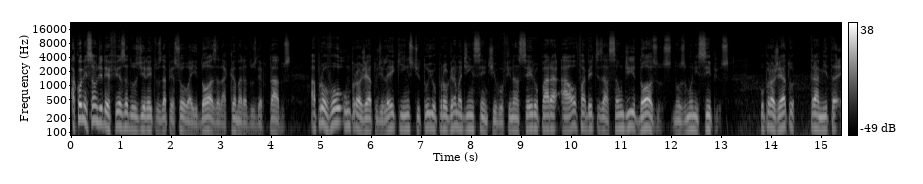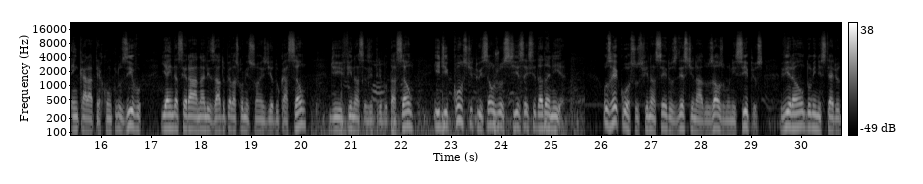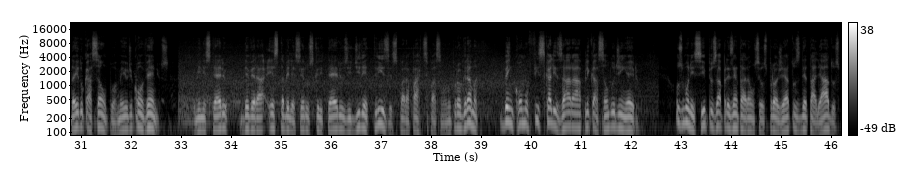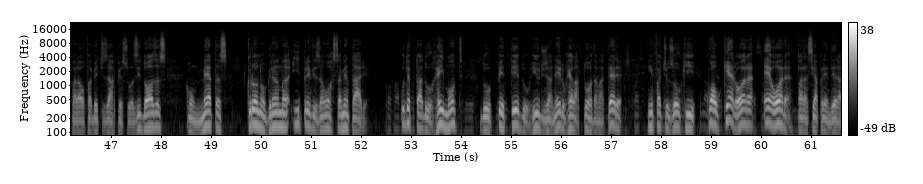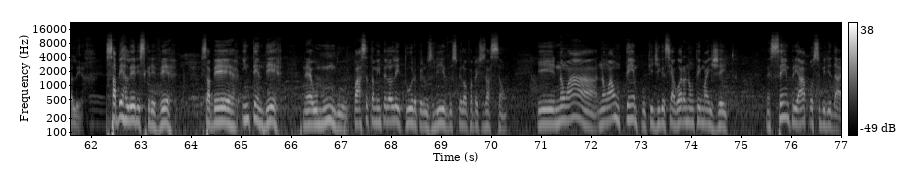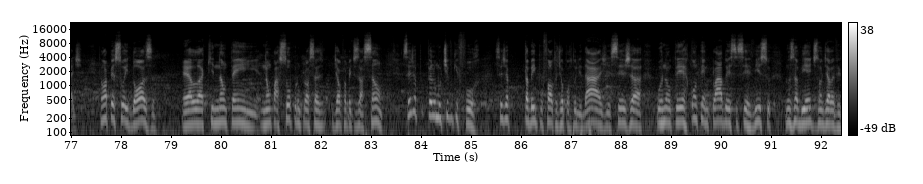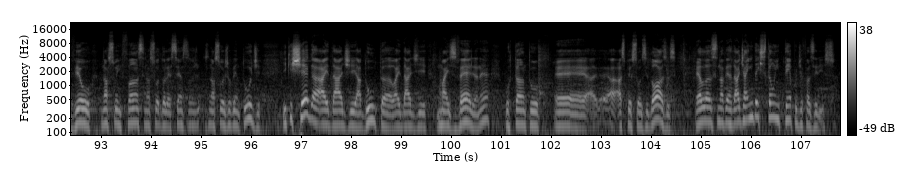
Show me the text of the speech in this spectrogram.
A Comissão de Defesa dos Direitos da Pessoa Idosa da Câmara dos Deputados aprovou um projeto de lei que institui o Programa de Incentivo Financeiro para a Alfabetização de Idosos nos municípios. O projeto tramita em caráter conclusivo e ainda será analisado pelas comissões de Educação, de Finanças e Tributação e de Constituição, Justiça e Cidadania. Os recursos financeiros destinados aos municípios virão do Ministério da Educação por meio de convênios. O Ministério deverá estabelecer os critérios e diretrizes para a participação no programa, bem como fiscalizar a aplicação do dinheiro. Os municípios apresentarão seus projetos detalhados para alfabetizar pessoas idosas, com metas, cronograma e previsão orçamentária. O deputado Raymond do PT do Rio de Janeiro, relator da matéria, enfatizou que qualquer hora é hora para se aprender a ler. Saber ler e escrever, saber entender né, o mundo, passa também pela leitura, pelos livros, pela alfabetização. E não há, não há um tempo que diga assim, agora não tem mais jeito. Né? Sempre há possibilidade. Então a pessoa idosa, ela que não tem, não passou por um processo de alfabetização, seja pelo motivo que for, seja também por falta de oportunidade, seja por não ter contemplado esse serviço nos ambientes onde ela viveu na sua infância, na sua adolescência, na sua juventude, e que chega à idade adulta, à idade mais velha, né? portanto, é, as pessoas idosas, elas na verdade ainda estão em tempo de fazer isso.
